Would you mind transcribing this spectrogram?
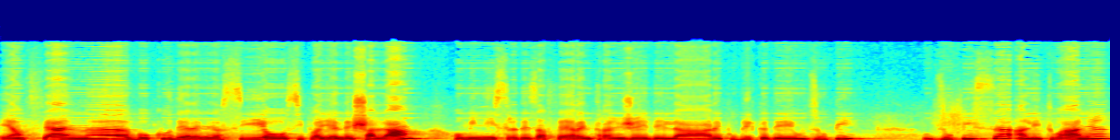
et enfin, beaucoup de remercie aux citoyens de Chaland, au ministre des Affaires étrangères de la République de Uzupi, Uzupis en Lituanie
